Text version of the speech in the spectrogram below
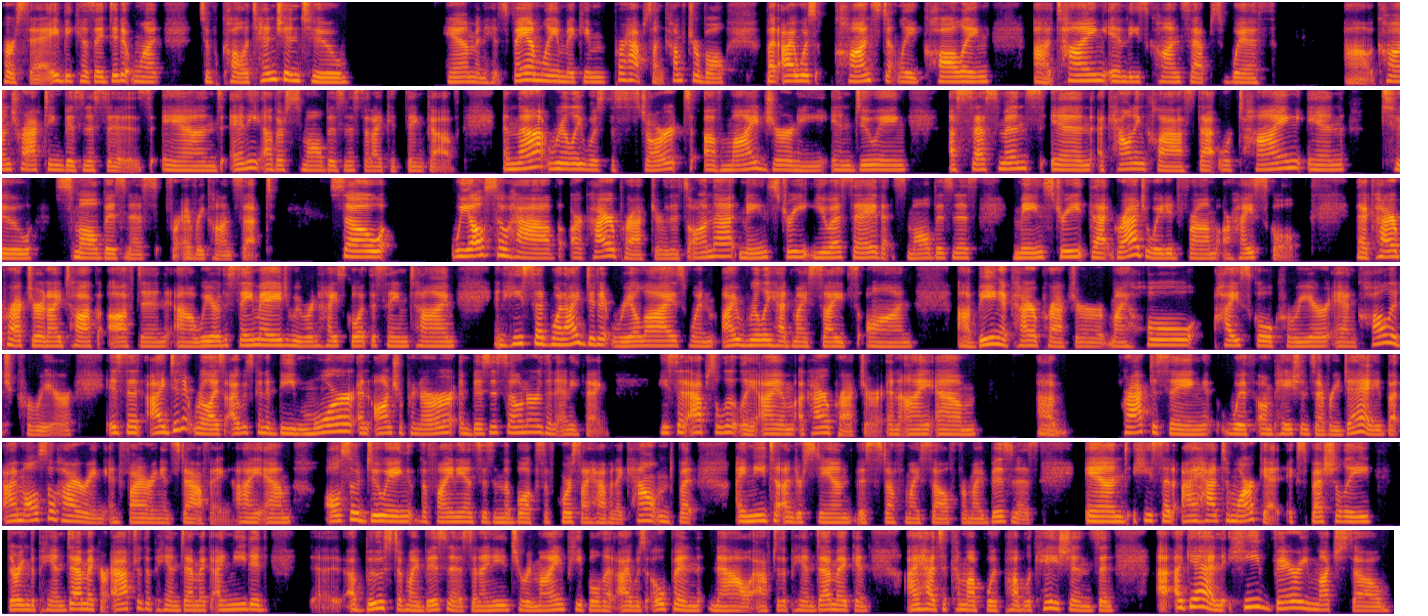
per se because I didn't want to call attention to him and his family and make him perhaps uncomfortable. But I was constantly calling, uh, tying in these concepts with uh, contracting businesses and any other small business that I could think of. And that really was the start of my journey in doing assessments in accounting class that were tying in to small business for every concept. So we also have our chiropractor that's on that Main Street USA, that small business Main Street that graduated from our high school that chiropractor and I talk often. Uh, we are the same age. We were in high school at the same time. And he said, What I didn't realize when I really had my sights on uh, being a chiropractor my whole high school career and college career is that I didn't realize I was going to be more an entrepreneur and business owner than anything. He said, Absolutely. I am a chiropractor and I am. Uh, practicing with on patients every day, but I'm also hiring and firing and staffing. I am also doing the finances and the books. Of course, I have an accountant, but I need to understand this stuff myself for my business. And he said, I had to market, especially during the pandemic or after the pandemic. I needed a boost of my business and I needed to remind people that I was open now after the pandemic and I had to come up with publications. And again he very much so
